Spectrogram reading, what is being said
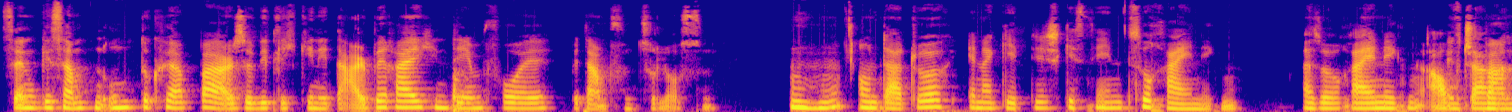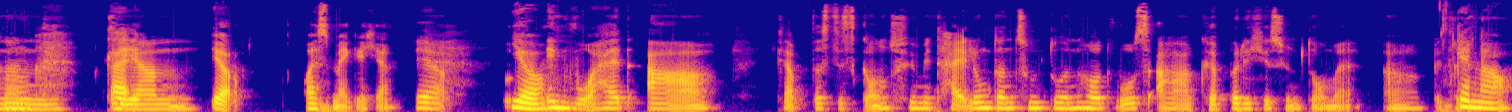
seinen gesamten Unterkörper, also wirklich Genitalbereich in dem Fall, bedampfen zu lassen. Mhm. Und dadurch energetisch gesehen zu reinigen. Also reinigen, auftanken, Entspannen, klären. ja, alles Mögliche. Ja. Ja. In Wahrheit auch, ich glaube, dass das ganz viel mit Heilung dann zu tun hat, wo es auch körperliche Symptome äh, betrifft. Genau.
